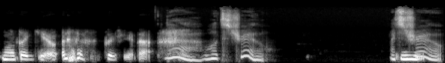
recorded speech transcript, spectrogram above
well, thank you. Appreciate that. Yeah, well, it's true. It's mm-hmm. true.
